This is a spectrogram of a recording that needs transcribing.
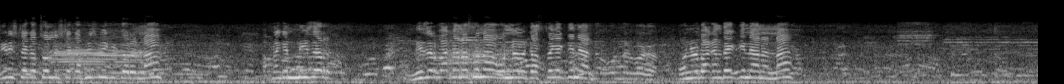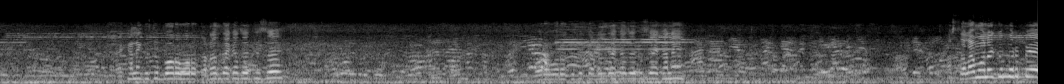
তিরিশ টাকা চল্লিশ টাকা। পিস বিক্রি করেন না? আপনাকে নিজের নিজের বাগান আছে না? অন্যের গাছ থেকে কিনে আন অন্যের বাগান। অন্যের বাগান থেকে কিনে আনেন না? এখানে কিছু বড় বড় কাঁঠাল দেখা যাচ্ছে বড় বড় কিছু কাঁঠাল দেখা যাচ্ছে এখানে। আসসালামু আলাইকুম মুরব্বী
